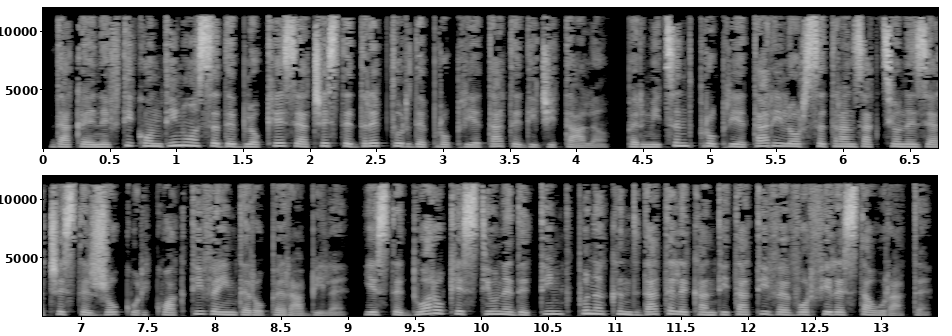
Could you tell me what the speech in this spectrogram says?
Dacă NFT continuă să deblocheze aceste drepturi de proprietate digitală, permițând proprietarilor să tranzacționeze aceste jocuri cu active interoperabile, este doar o chestiune de timp până când datele cantitative vor fi restaurate.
